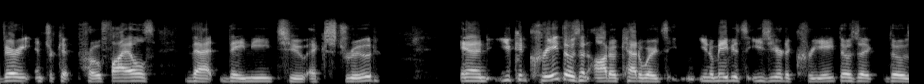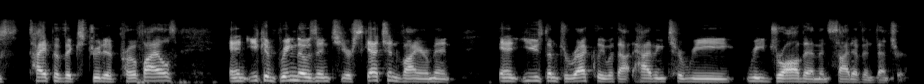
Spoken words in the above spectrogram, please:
very intricate profiles that they need to extrude. And you could create those in AutoCAD where it's, you know, maybe it's easier to create those, uh, those type of extruded profiles. And you can bring those into your sketch environment and use them directly without having to re redraw them inside of Inventor.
